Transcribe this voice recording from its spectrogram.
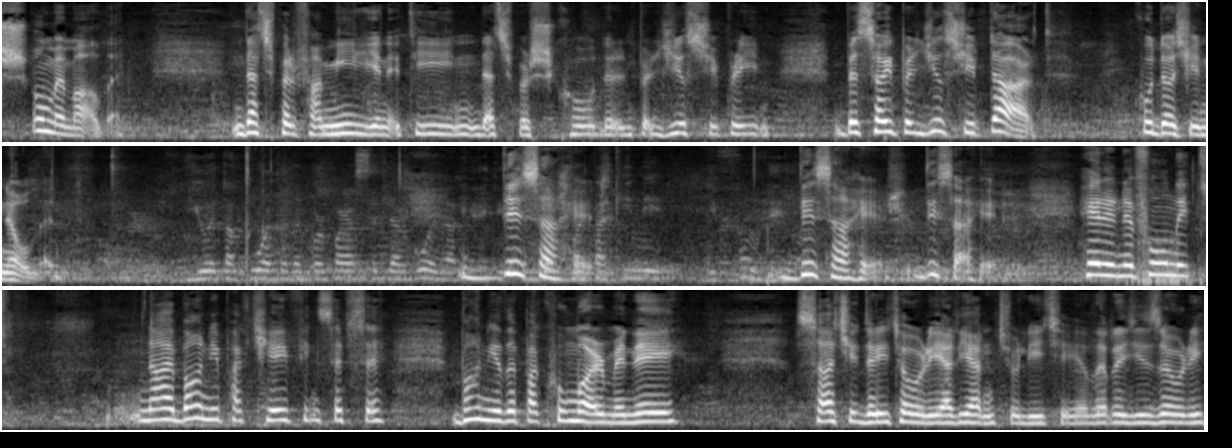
shumë e madhe. Ndaç për familjen e tij, ndaç për Shkodrën, për gjithë Shqiprinë, besoj për gjithë shqiptarët, kudo që ndodhen. Ju e takuat edhe përpara se të largohej nga kërë? Disa herë. Disa herë, disa herë. Herën e fundit na e bani pak qejfin sepse bani edhe pak humor me ne. Saqë drejtori Arjan Çuliqi edhe regjizori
